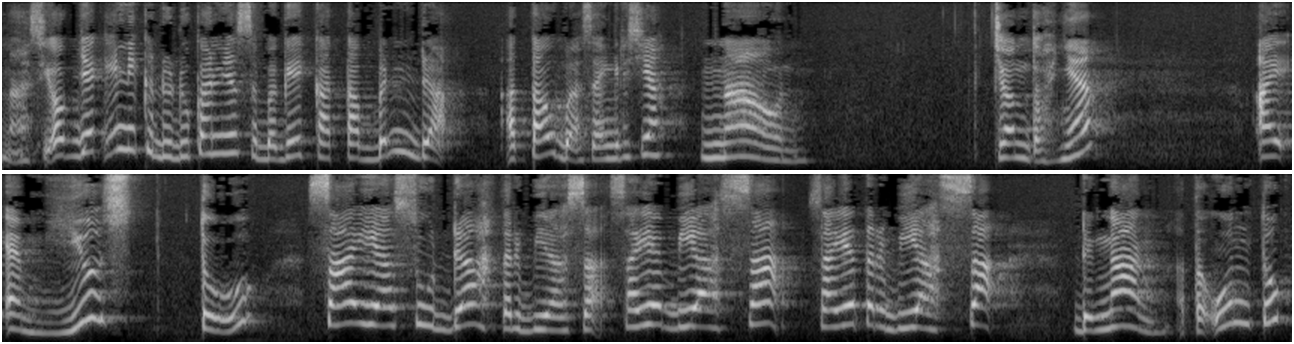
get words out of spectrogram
Nah, si objek ini kedudukannya sebagai kata benda atau bahasa Inggrisnya noun. Contohnya, I am used to, saya sudah terbiasa, saya biasa, saya terbiasa dengan atau untuk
